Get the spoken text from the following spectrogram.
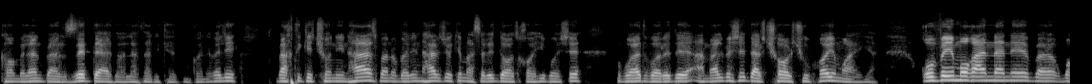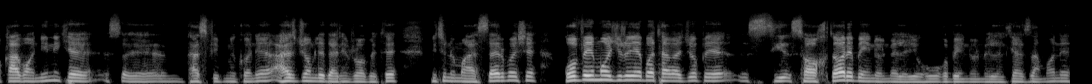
کاملا بر ضد عدالت حرکت می‌کنه. ولی وقتی که چنین هست بنابراین هر جا که مسئله دادخواهی باشه باید وارد عمل بشه در چارچوب های معین. قوه مقننه و با قوانینی که تصویب می‌کنه از جمله در این رابطه می‌تونه موثر باشه. قوه مجریه با توجه به ساختار بین المللی حقوق بین الملل که از زمان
